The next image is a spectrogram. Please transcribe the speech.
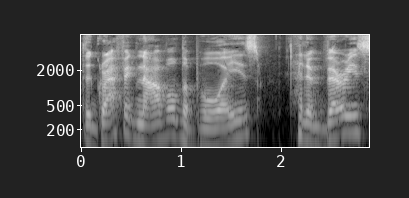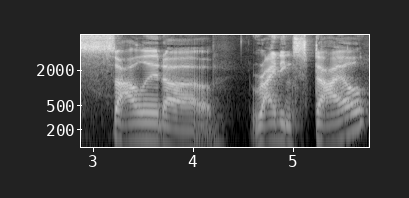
the graphic novel, The Boys, had a very solid uh, writing style,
